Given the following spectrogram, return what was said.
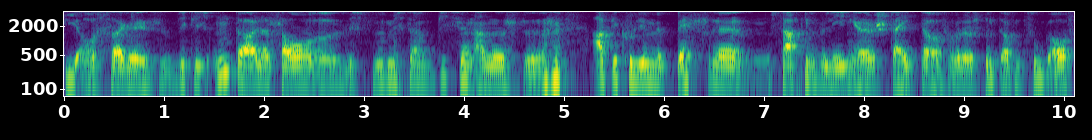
Die Aussage ist wirklich unter aller Sau. Äh, ich würde mich da ein bisschen anders äh, artikulieren, mir bessere Sachen überlegen. Er steigt da auf oder springt auf den Zug auf,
